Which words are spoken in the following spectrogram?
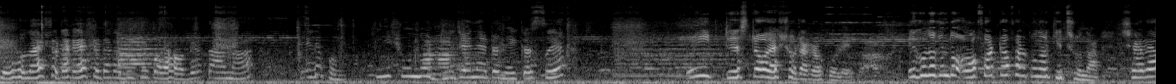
যে হলো একশো টাকা একশো টাকা বিক্রি করা হবে, তা না। এই দেখুন, কি সুন্দর ডিজাইনের একটা নেক আছে এই ড্রেসটাও একশো টাকা করে। এগুলো কিন্তু অফার টফার কোনো কিছু না। সারা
